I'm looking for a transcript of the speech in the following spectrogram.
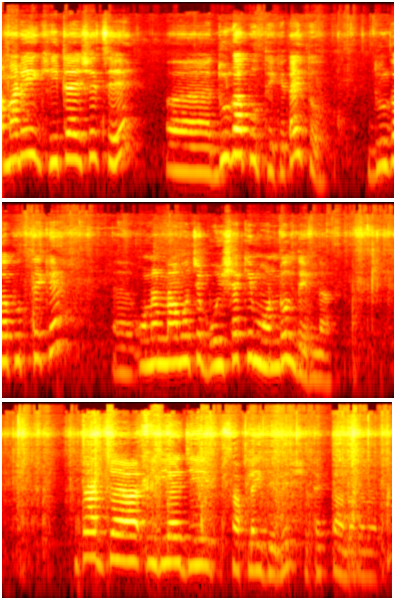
আমার এই ঘিটা এসেছে দুর্গাপুর থেকে, তাই তো? দুর্গাপুর থেকে ওনার নাম হচ্ছে বৈশাখী মণ্ডল দেবনাথ। যার যা এরিয়ায় যে সাপ্লাই দেবে, সেটা একটা আলাদা ব্যাপার।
